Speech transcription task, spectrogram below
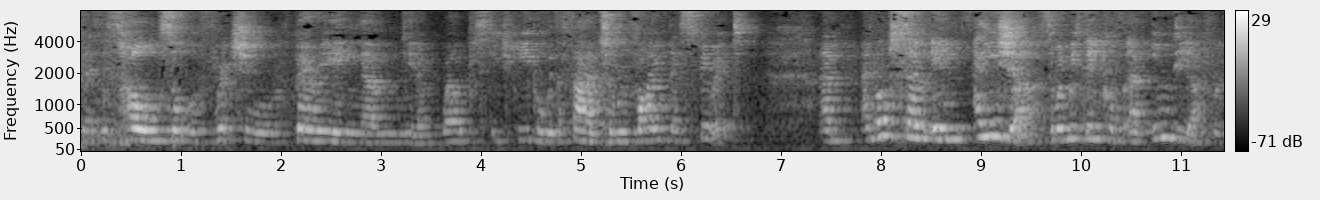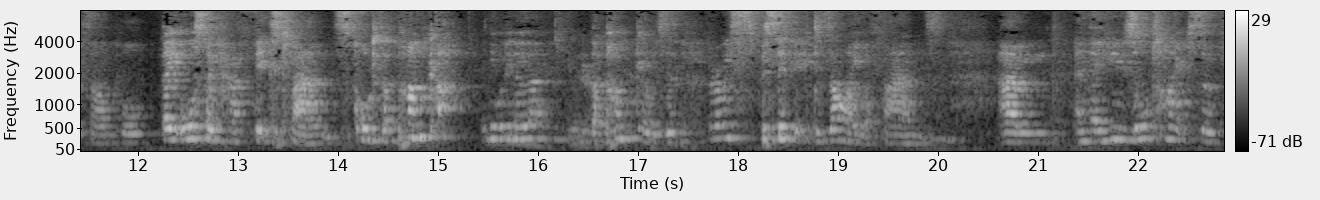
There's this whole sort of ritual of burying, um, you know, well-prestiged people with a fan to revive their spirit. Um, and also in Asia, so when we think of um, India, for example, they also have fixed fans called the punka. Anybody know that? The punka is a very specific design of fans. Um, and they use all types of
